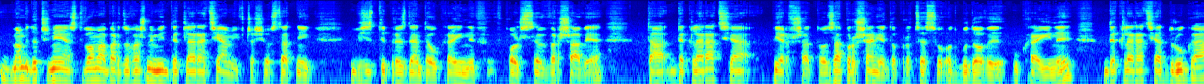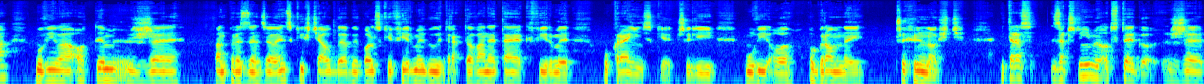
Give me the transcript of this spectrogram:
mamy do czynienia z dwoma bardzo ważnymi deklaracjami w czasie ostatniej wizyty prezydenta Ukrainy w, Polsce, w Warszawie. Ta deklaracja pierwsza to zaproszenie do procesu odbudowy Ukrainy. Deklaracja druga mówiła o tym, że pan prezydent Załęcki chciałby, aby polskie firmy były traktowane tak jak firmy ukraińskie, czyli mówi o ogromnej przychylności. I teraz zacznijmy od tego, że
